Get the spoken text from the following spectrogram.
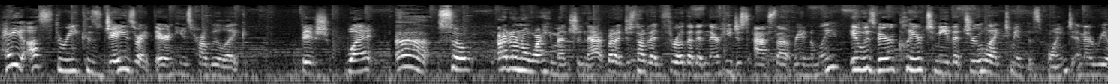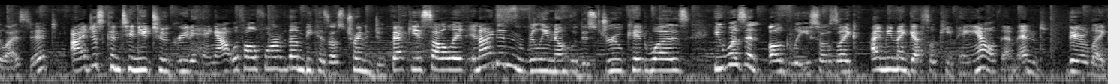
hey, us three, because Jay's right there, and he's probably like, fish, what? Uh, so I don't know why he mentioned that, but I just thought I'd throw that in there. He just asked that randomly. It was very clear to me that Drew liked me at this point, and I realized it. I just continued to agree to hang out with all four of them because I was trying to do Becky a solid, and I didn't really know who this Drew kid was. He wasn't ugly, so I was like, I mean, I guess I'll keep hanging out with them. And they're like,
